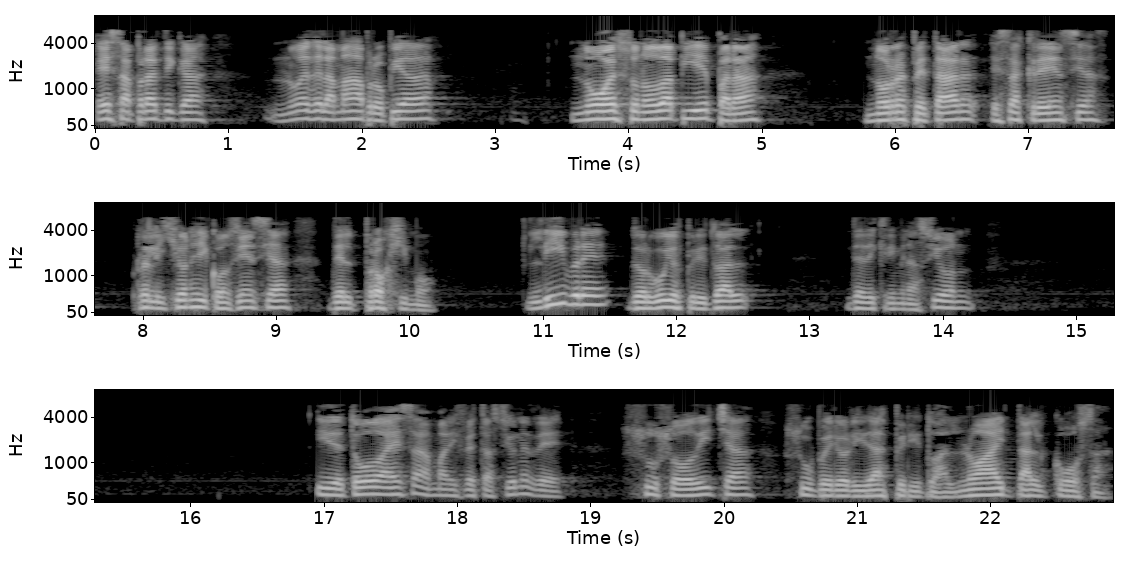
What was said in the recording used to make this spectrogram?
esa práctica no es de la más apropiada, no eso no da pie para no respetar esas creencias, religiones y conciencia del prójimo, libre de orgullo espiritual, de discriminación, y de todas esas manifestaciones de susodicha superioridad espiritual. No hay tal cosa.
